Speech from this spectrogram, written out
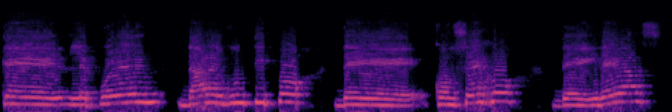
que le pueden dar algún tipo de consejo, de ideas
